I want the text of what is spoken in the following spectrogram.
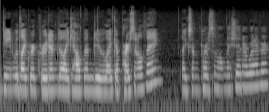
Dean would like recruit him to like help him do like a personal thing, like some personal mission or whatever.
